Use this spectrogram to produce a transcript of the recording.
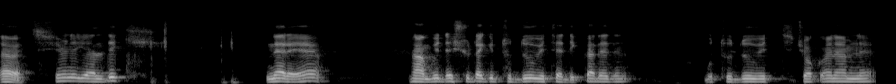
Evet, şimdi geldik nereye? Ha bir de şuradaki to do with'e dikkat edin. Bu to do with çok önemli.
